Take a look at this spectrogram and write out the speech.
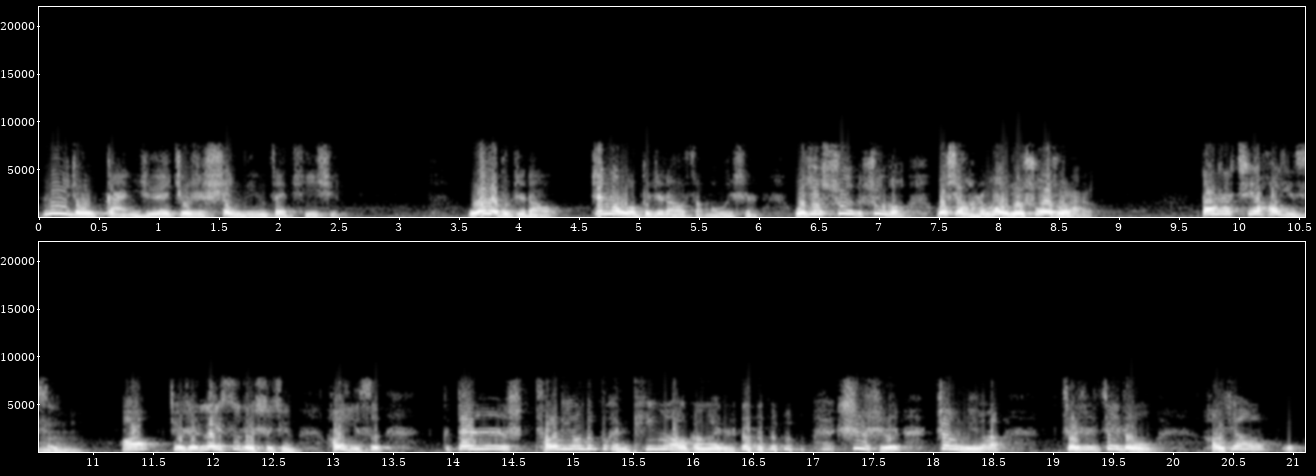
那种感觉就是圣灵在提醒，我也不知道。真的我不知道怎么回事，我就顺顺口，我想什么我就说出来了。当时其实好几次，啊，就是类似的事情好几次，但是调弟兄都不肯听啊。刚开始，事实证明了，就是这种好像不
